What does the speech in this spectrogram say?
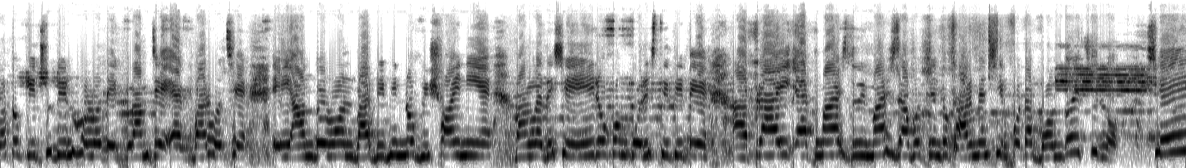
গত কিছুদিন হলো দেখলাম যে একবার হচ্ছে এই আন্দোলন বা বিভিন্ন বিষয় নিয়ে বাংলাদেশে এই রকম পরিস্থিতিতে প্রায় এক মাস, দুই মাস যাবত কিন্তু গার্মেন্ট শিল্পটা বন্ধই ছিল। সেই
